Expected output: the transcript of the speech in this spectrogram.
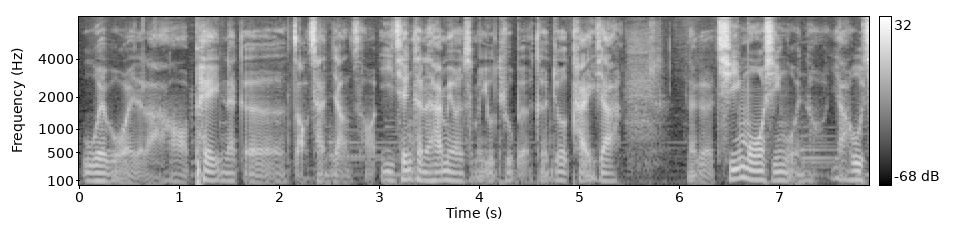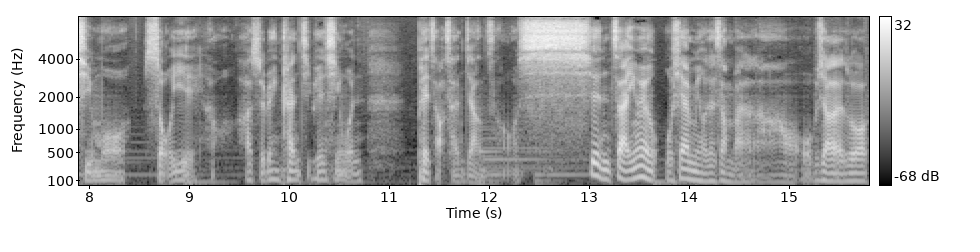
无微不微的啦，哦，配那个早餐这样子哦。以前可能还没有什么 YouTube，可能就开一下那个奇摩新闻哦，雅虎奇摩首页哈，啊，随便看几篇新闻配早餐这样子哦。现在因为我现在没有在上班了，然后我不晓得说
